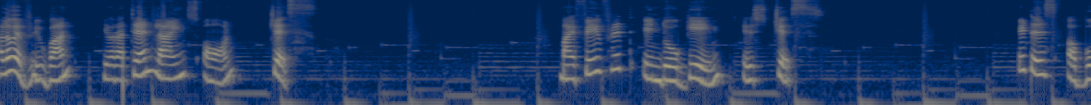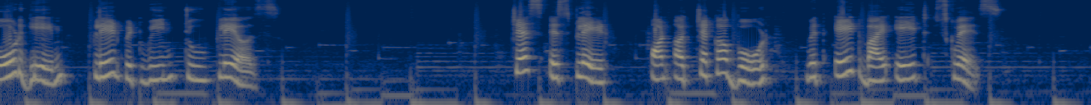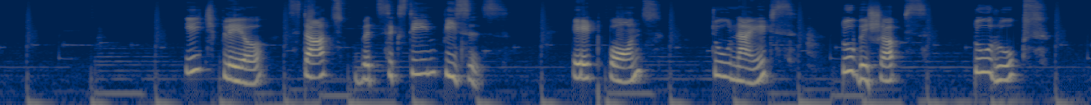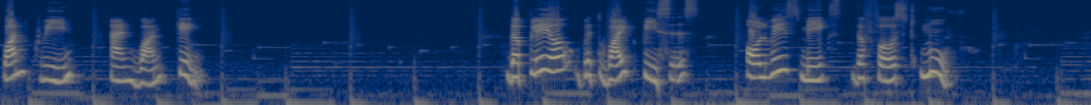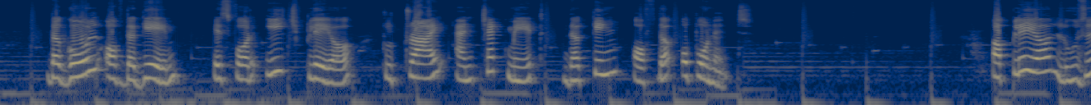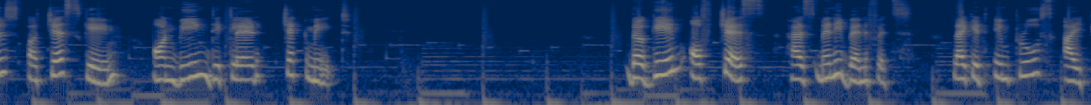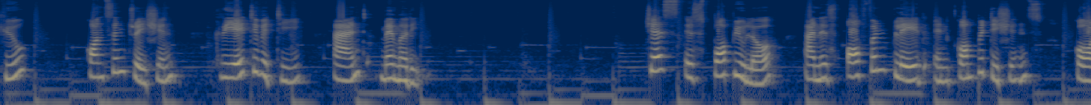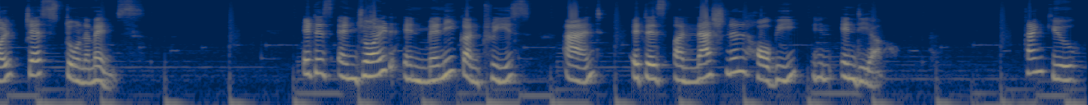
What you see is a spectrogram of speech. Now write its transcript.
Hello everyone, here are 10 lines on chess. My favorite indoor game is chess. It is a board game played between two players. Chess is played on a checkerboard with 8 by 8 squares. Each player starts with 16 pieces, 8 pawns, 2 knights, 2 bishops, 2 rooks, 1 queen and 1 king. The player with white pieces always makes the first move. The goal of the game is for each player to try and checkmate the king of the opponent. A player loses a chess game on being declared checkmate. The game of chess has many benefits like it improves IQ, concentration, creativity and memory. Chess is popular and is often played in competitions called chess tournaments. It is enjoyed in many countries and it is a national hobby in India. Thank you.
